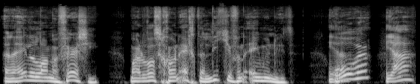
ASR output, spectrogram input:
een hele lange versie. Maar dat was gewoon echt een liedje van één minuut. Ja. Horen? Ja?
